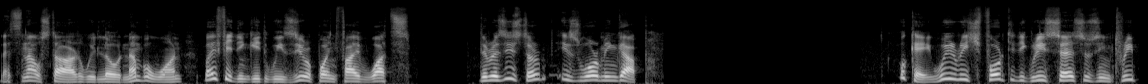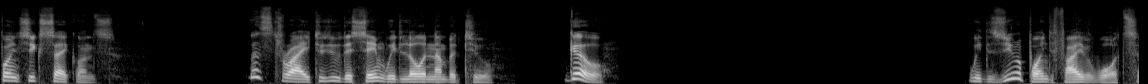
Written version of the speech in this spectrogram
Let's now start with load number 1 by feeding it with 0.5 watts. The resistor is warming up. Okay, we reach 40 degrees Celsius in 3.6 seconds. Let's try to do the same with load number 2. Go! With 0.5 watts,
